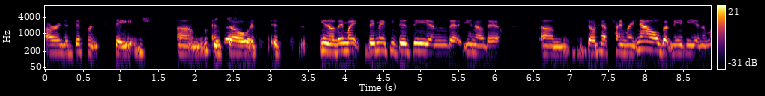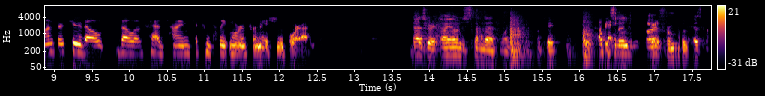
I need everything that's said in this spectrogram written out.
are in a different stage. Um, and so it's, it's, you know, they might, they might be busy and that, you know, they um, don't have time right now, but maybe in a month or two, they'll, they'll have had time to complete more information for us. That's great. I understand that one. Okay. Okay. It's a little bit hard for me because my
